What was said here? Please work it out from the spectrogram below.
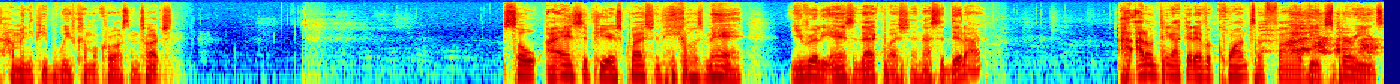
how many people we've come across and touched." So I answered Pierre's question. He goes, "Man, you really answered that question." I said, "Did I?" I don't think I could ever quantify the experience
